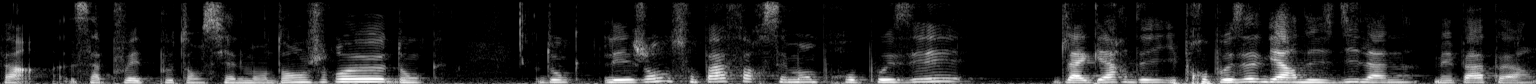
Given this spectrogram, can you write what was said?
Enfin, ça pouvait être potentiellement dangereux, donc donc les gens ne sont pas forcément proposés de la garder. Ils proposaient de garder Dylan, mais pas peur.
